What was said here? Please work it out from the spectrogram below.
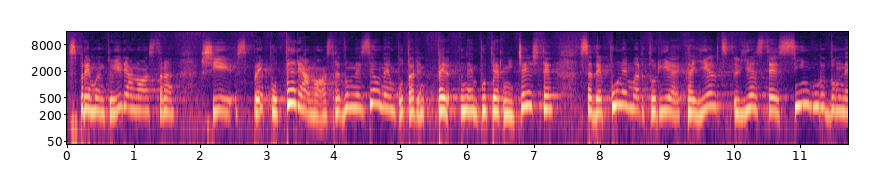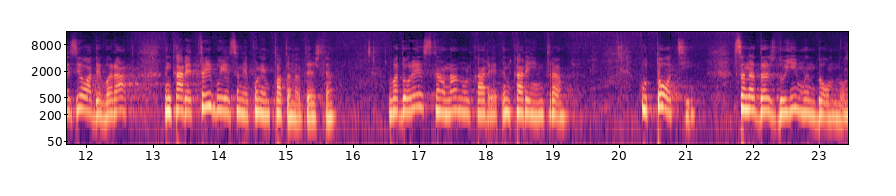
spre mântuirea noastră și spre puterea noastră. Dumnezeu ne, împuter, ne împuternicește să depunem mărturie că El este singurul Dumnezeu adevărat în care trebuie să ne punem toată nădejdea. Vă doresc ca în anul care, în care intrăm, cu toții, să ne dăjduim în Domnul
